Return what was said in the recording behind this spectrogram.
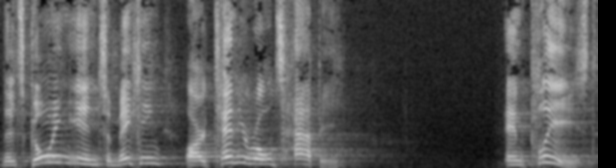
that's going into making our 10 year olds happy and pleased,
